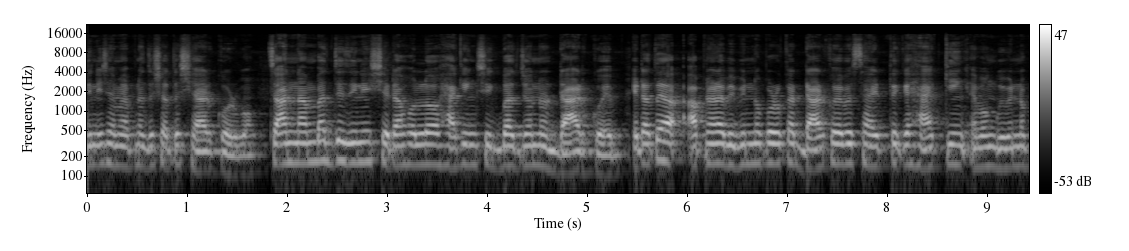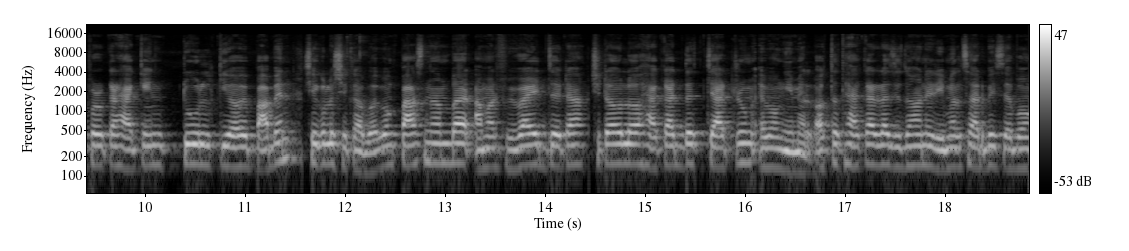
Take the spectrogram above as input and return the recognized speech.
জিনিস আমি আপনাদের সাথে শেয়ার করব। চার নাম্বার যে জিনিস সেটা হলো হ্যাকিং শিখবার জন্য ডার্ক ওয়েব এটাতে আপনারা বিভিন্ন প্রকার ডার্ক ওয়েবের সাইট থেকে হ্যাকিং এবং বিভিন্ন প্রকার হ্যাকিং টুল কীভাবে পাবেন সেগুলো শেখাবো এবং পাঁচ নাম্বার, আমার ফেভারিট যেটা, সেটা হলো হ্যাকারদের চ্যাটরুম এবং ইমেল অর্থাৎ হ্যাকাররা যে ধরনের ইমেল সার্ভিস এবং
